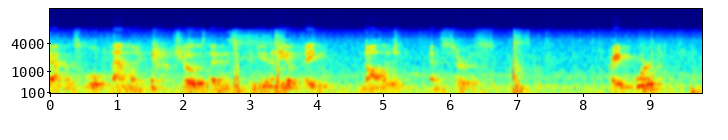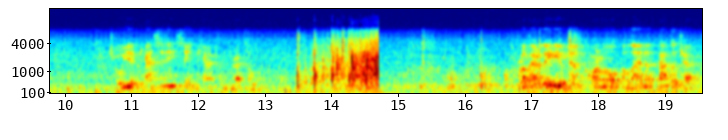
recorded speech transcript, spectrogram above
Catholic school family shows that it is a community of faith, knowledge, and service. Grade four, Julia Cassidy, St. Catherine Drexel. From Our Lady of Mount Carmel, Alana Pavlicek.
